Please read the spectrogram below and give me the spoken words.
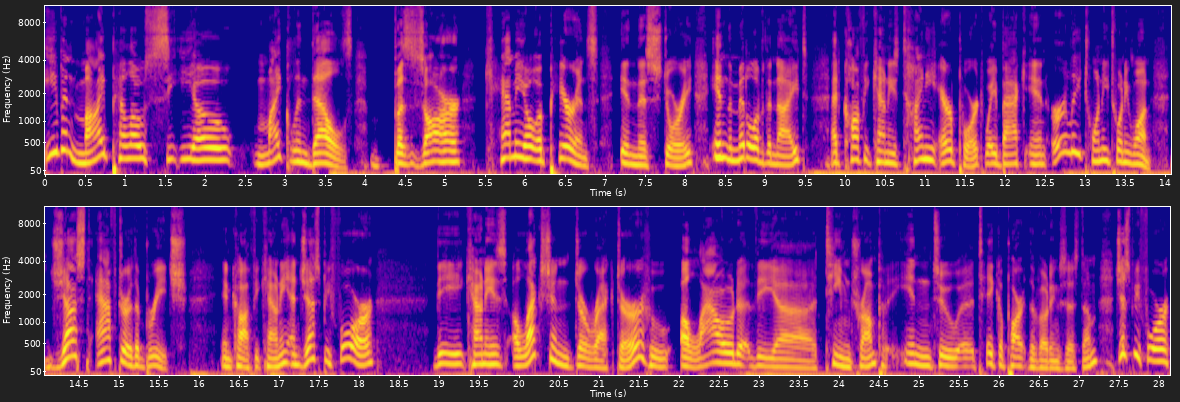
even My Pillow CEO Mike Lindell's bizarre cameo appearance in this story in the middle of the night at Coffee County's tiny airport way back in early 2021, just after the breach in Coffee County and just before the county's election director, who allowed the uh, Team Trump in to uh, take apart the voting system, just before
